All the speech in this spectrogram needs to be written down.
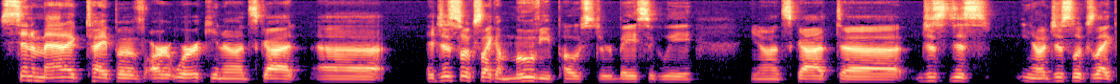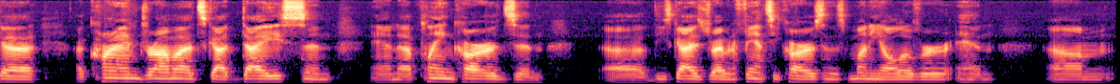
cinematic type of artwork. You know, it's got uh, it just looks like a movie poster, basically. You know, it's got uh, just this you know, it just looks like a, a crime drama. It's got dice and and uh, playing cards and uh, these guys driving fancy cars and this money all over and um,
